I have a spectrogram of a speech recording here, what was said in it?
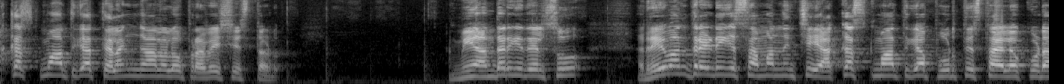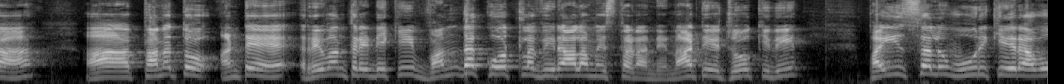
అకస్మాత్తుగా తెలంగాణలో ప్రవేశిస్తాడు. మీ అందరికీ తెలుసు రేవంత్ రెడ్డికి సంబంధించి అకస్మాత్తుగా పూర్తి స్థాయిలో కూడా తనతో అంటే రేవంత్ రెడ్డికి వంద కోట్ల విరాళం ఇస్తాడండి. నాటి జోక్ ఇది. పైసలు ఊరికే రావు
